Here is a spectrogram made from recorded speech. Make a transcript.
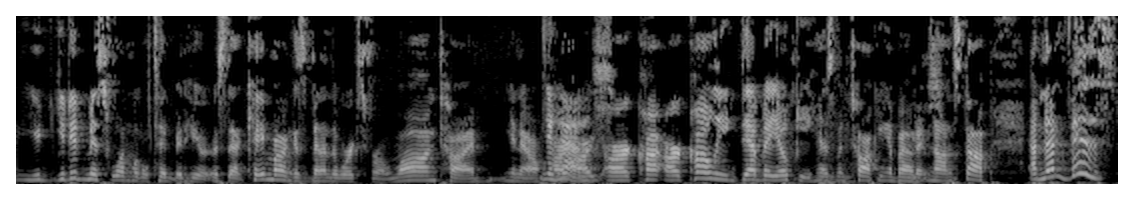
you, you did miss one little tidbit here is that K-Manga has been in the works for a long time. You know, It our, has. Our, our, co- our colleague Deb Aoki has been talking about it nonstop. And then Viz,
